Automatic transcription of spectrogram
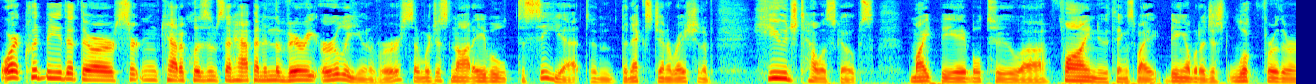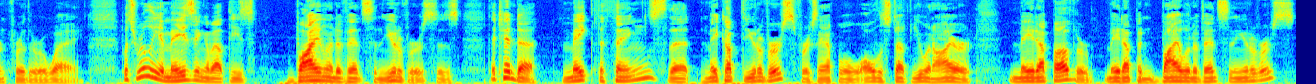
Or it could be that there are certain cataclysms that happen in the very early universe and we're just not able to see yet. And the next generation of huge telescopes might be able to uh, find new things by being able to just look further and further away. What's really amazing about these violent events in the universe is they tend to make the things that make up the universe. For example, all the stuff you and I are made up of or made up in violent events in the universe.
